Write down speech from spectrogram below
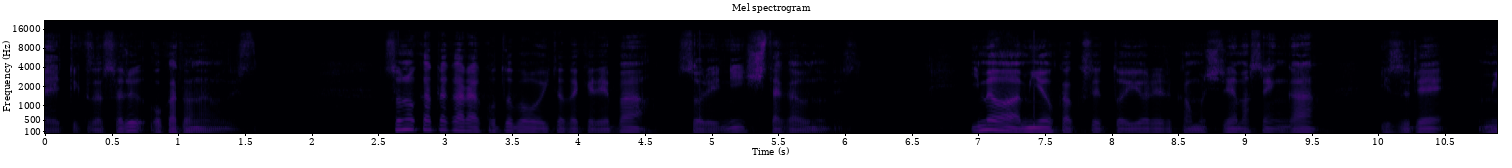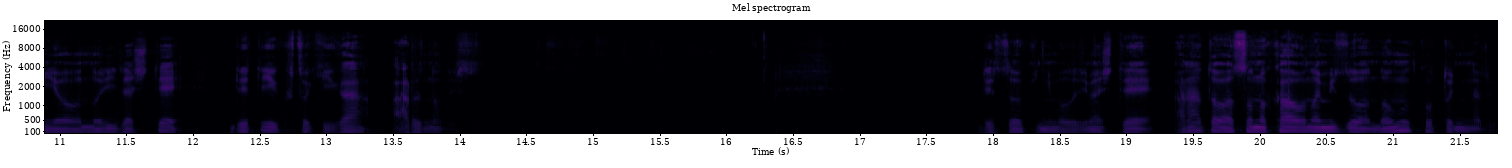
えてくださるお方なのです。その方から言葉をいただければそれに従うのです。今は身を隠せと言われるかもしれませんが、いずれ身を乗り出して出ていく時があるのです。列王記に戻りまして、あなたはその顔の水を飲むことになる。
